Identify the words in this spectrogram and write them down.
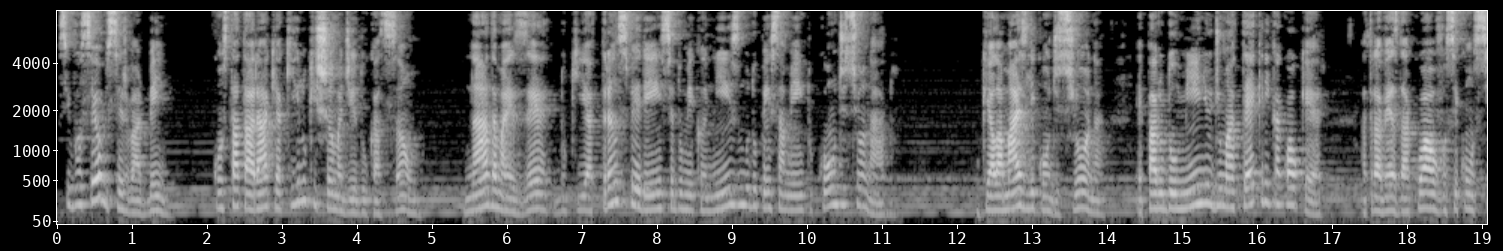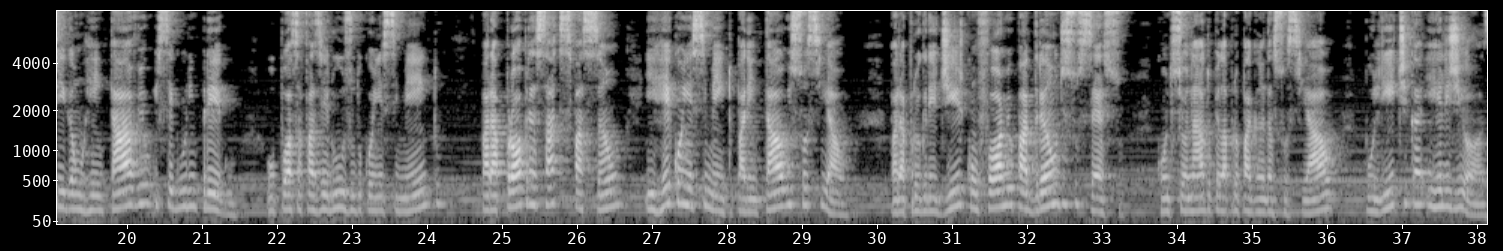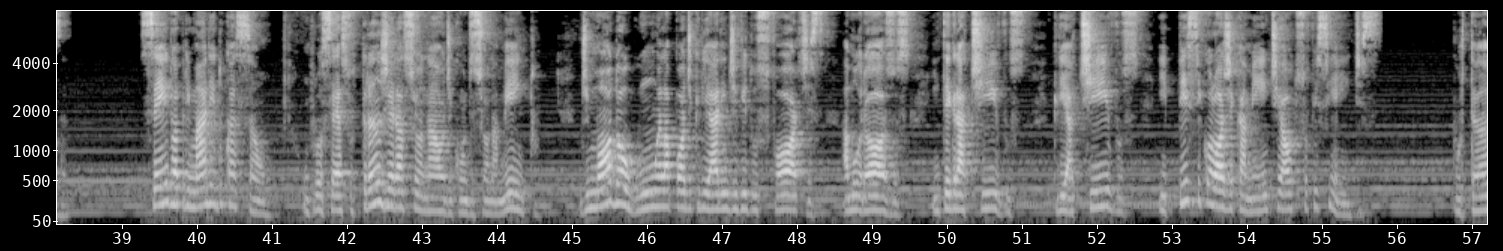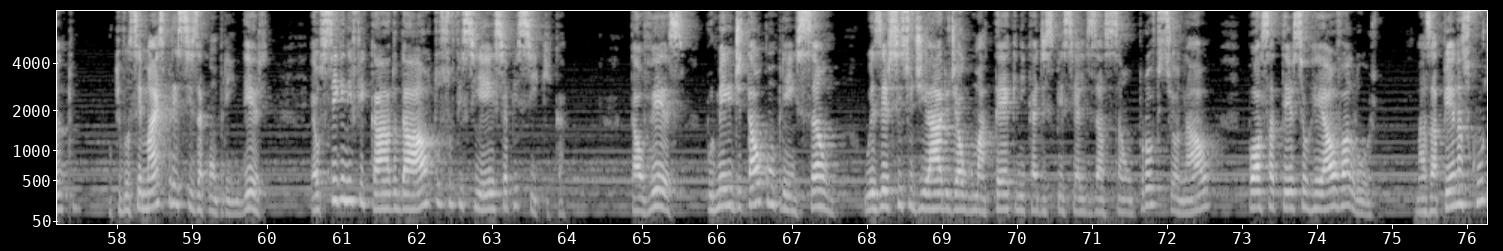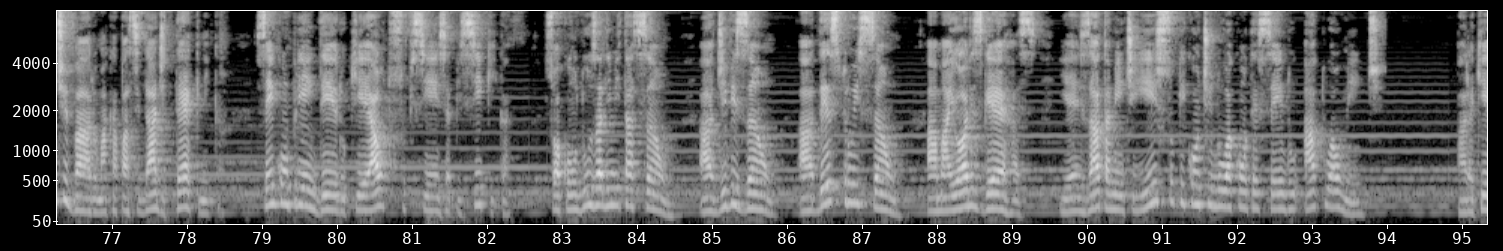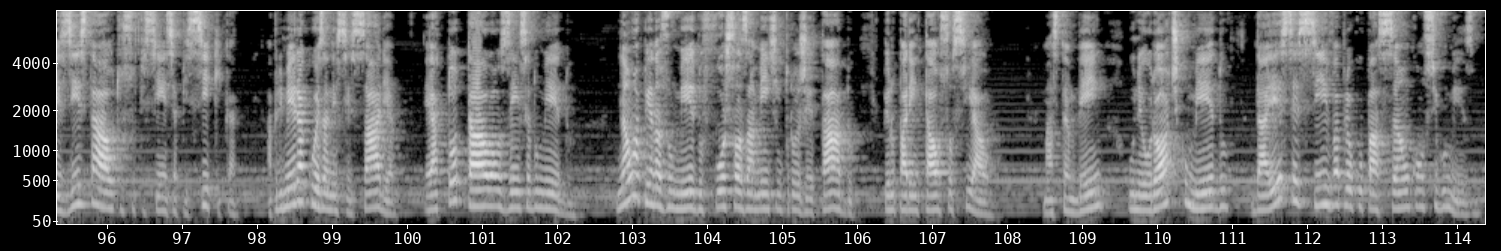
Se você observar bem, constatará que aquilo que chama de educação nada mais é do que a transferência do mecanismo do pensamento condicionado. O que ela mais lhe condiciona é para o domínio de uma técnica qualquer, através da qual você consiga um rentável e seguro emprego ou possa fazer uso do conhecimento para a própria satisfação e reconhecimento parental e social para progredir conforme o padrão de sucesso, condicionado pela propaganda social, política e religiosa. Sendo a primária educação um processo transgeracional de condicionamento, de modo algum ela pode criar indivíduos fortes, amorosos, integrativos, criativos e psicologicamente autossuficientes. Portanto, o que você mais precisa compreender é o significado da autossuficiência psíquica. Talvez, por meio de tal compreensão, o exercício diário de alguma técnica de especialização profissional possa ter seu real valor, mas apenas cultivar uma capacidade técnica sem compreender o que é autossuficiência psíquica só conduz à limitação, à divisão, à destruição, a maiores guerras e é exatamente isso que continua acontecendo atualmente. Para que exista a autossuficiência psíquica, a primeira coisa necessária é a total ausência do medo. Não apenas o medo forçosamente introjetado pelo parental social, mas também o neurótico medo da excessiva preocupação consigo mesmo.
